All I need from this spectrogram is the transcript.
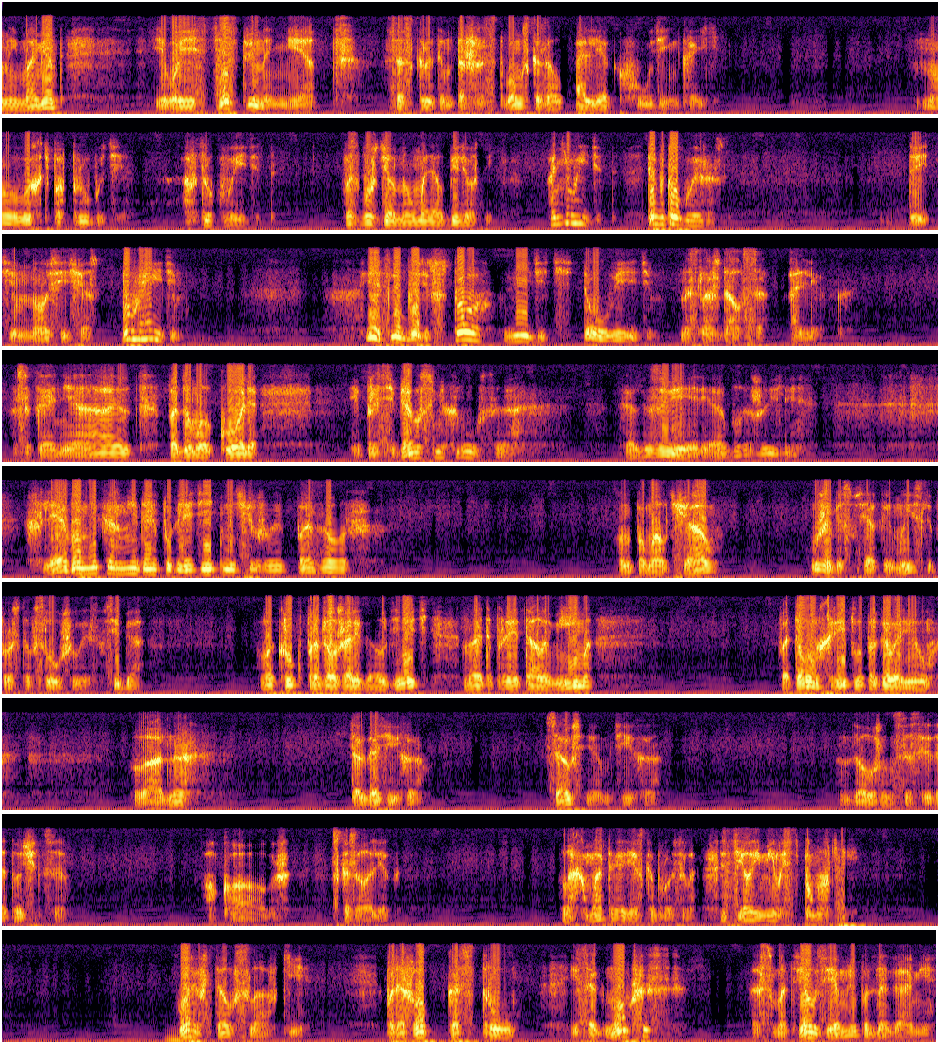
данный момент его, естественно, нет, со скрытым торжеством сказал Олег худенькой. Ну, вы хоть попробуйте, а вдруг выйдет, возбужденно умолял Белесый. А не выйдет, так в другой раз. Да и темно сейчас, ну увидим. Если будет что видеть, то увидим, наслаждался Олег. «Загоняют», — подумал Коля, и про себя усмехнулся, как звери обложили. Хлебом не корми, дай поглядеть на чужой позор. Он помолчал, уже без всякой мысли, просто вслушиваясь в себя. Вокруг продолжали галдеть, но это пролетало мимо. Потом он хрипло проговорил. «Ладно, тогда тихо. Совсем тихо. Должен сосредоточиться». «А как же?» — сказал Олег. Лохматая резко бросила. «Сделай милость, помолчи». Коля встал с лавки, подошел к костру и, согнувшись, осмотрел землю под ногами.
